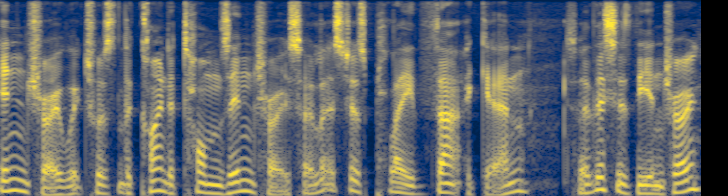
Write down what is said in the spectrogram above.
intro, which was the kind of Tom's intro. So let's just play that again. So this is the intro.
